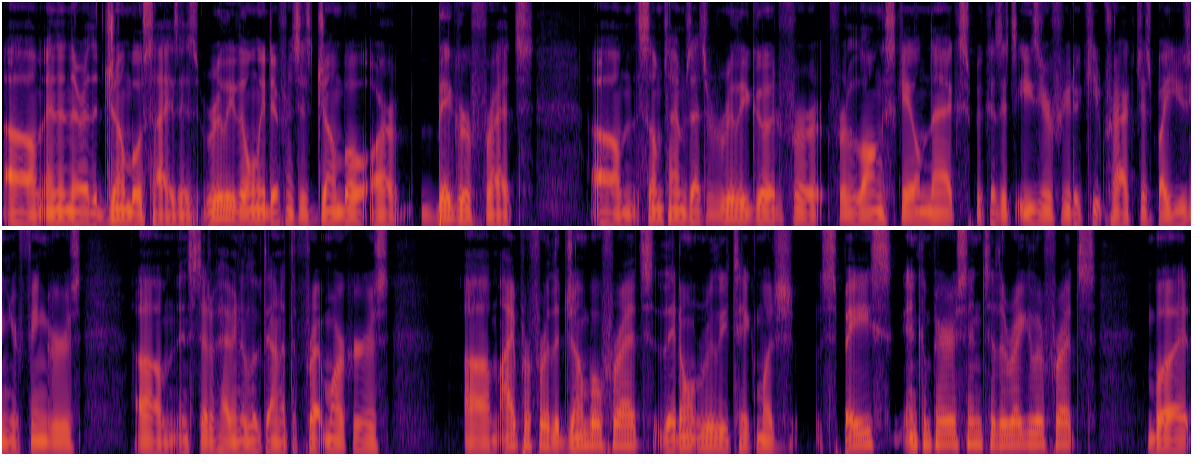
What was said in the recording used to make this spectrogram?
um, and then there are the jumbo sizes. Really, the only difference is jumbo are bigger frets. Um, sometimes that's really good for, for long scale necks because it's easier for you to keep track just by using your fingers um, instead of having to look down at the fret markers. Um, I prefer the jumbo frets. They don't really take much space in comparison to the regular frets but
